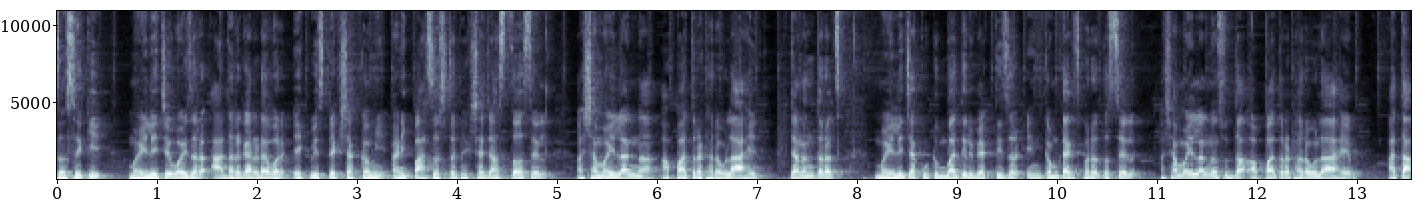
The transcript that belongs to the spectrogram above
जसे की महिलेचे वय जर आधार कार्डावर एकवीसपेक्षा कमी आणि पासष्टपेक्षा जास्त असेल अशा महिलांना अपात्र ठरवलं आहेत त्यानंतरच महिलेच्या कुटुंबातील व्यक्ती जर इन्कम टॅक्स भरत असेल अशा महिलांना सुद्धा अपात्र ठरवलं आहे. आता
